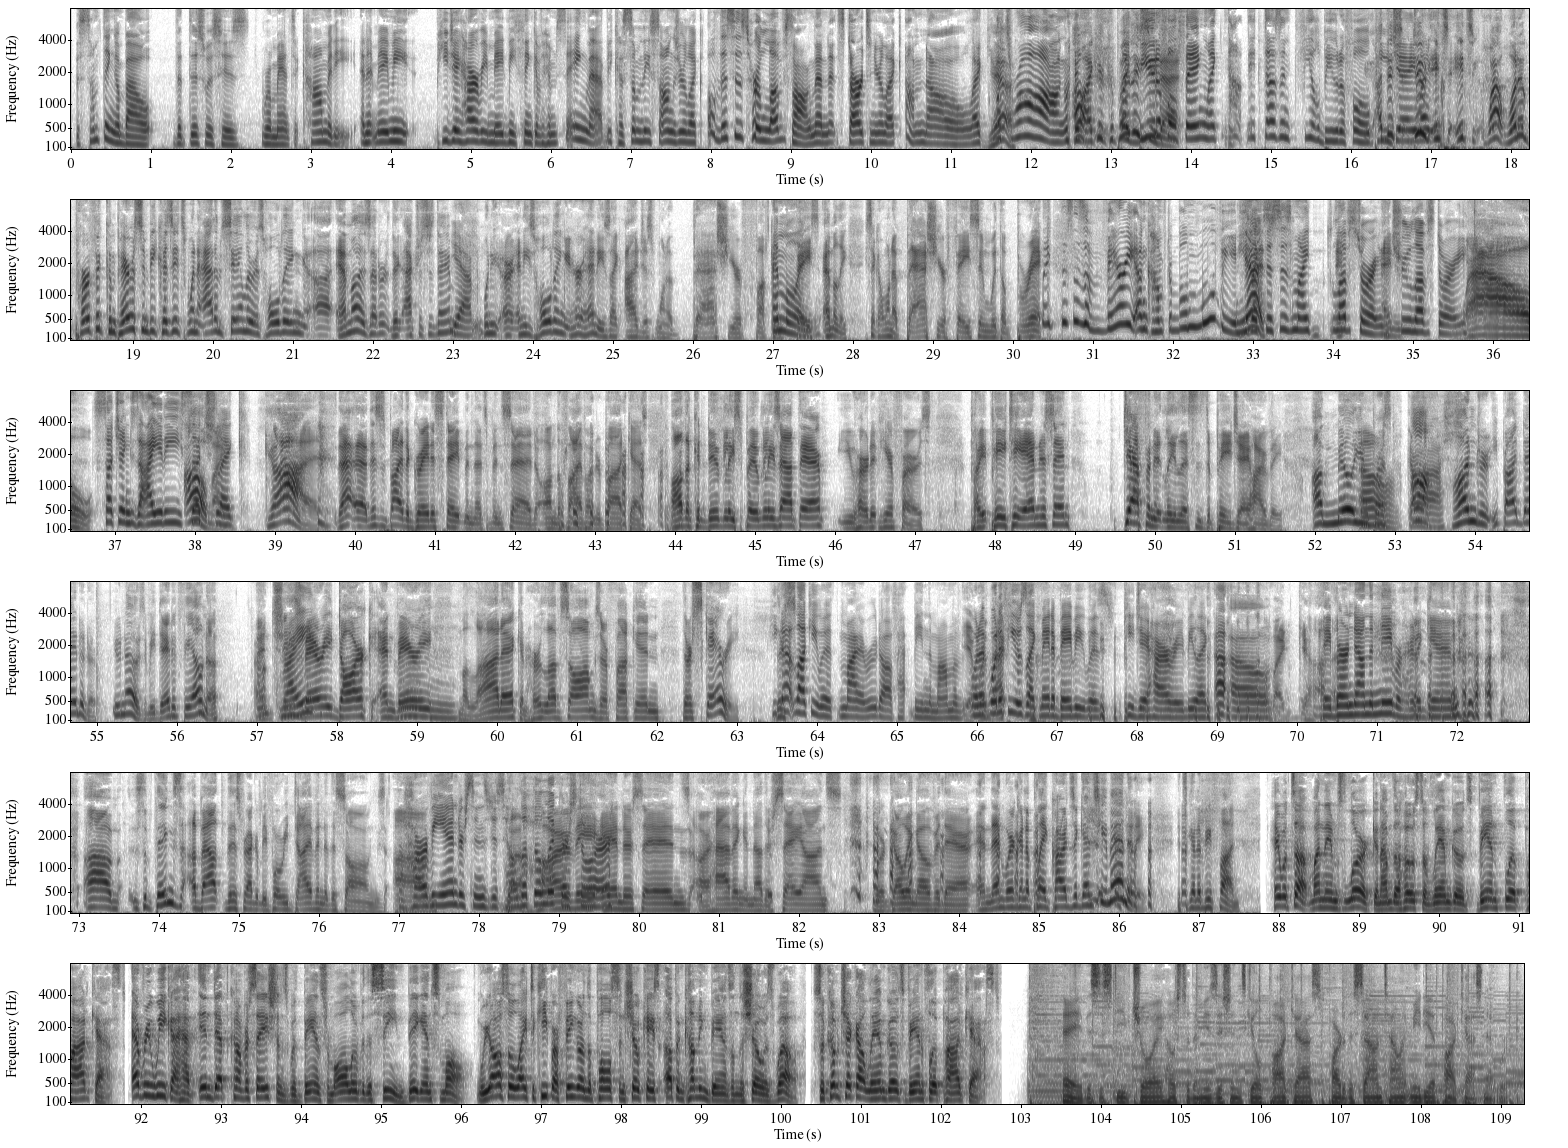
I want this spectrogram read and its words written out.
something about that this was his romantic comedy, and it made me. PJ Harvey made me think of him saying that because some of these songs you're like, oh, this is her love song. Then it starts and you're like, oh no, like what's Yeah. wrong? Oh, I could completely like beautiful thing. Like no, it doesn't feel beautiful. PJ, this- dude, Like, it's it's wow, what a perfect comparison because it's when Adam Sandler is holding uh, Emma, is that her the actress's name? Yeah. When he and he's holding her head, he's like, I just want to bash your fucking Emily. face, Emily. He's like, I want to bash your face in with a brick. like this is a very uncomfortable movie, and he's Yes. like, this is my love story, the true love story. wow. Such anxiety, oh such my like. God, that uh, this is probably the greatest statement that's been said on the 500 podcast. All the cadoogly spooglies out there, you heard it here first. P- P.T. Anderson definitely listens to P.J. Harvey. A million Oh, percent, a gosh. hundred. He probably dated her. Who knows? If he dated Fiona, and Oh, she's right? very dark and very hmm. melodic, and her love songs are fucking. They're scary. He They're got lucky with Maya Rudolph being the mom of. Yeah, what, if, what if he was like made a baby with PJ Harvey? Be like, uh oh, Oh my god! they burned down the neighborhood again. Um, some things about this record before we dive into the songs. Um, Harvey Andersons just held up the liquor store. Harvey. Andersons are having another seance. We're going over there, and then we're going to play Cards Against Humanity. It's going to be fun. Hey, what's up? My name's Lurk, and I'm the host of Lambgoat's Van Flip podcast. Every week, I have in depth conversations with bands from all over the scene, big and small. We also like to keep our finger on the pulse and showcase up and coming bands on the show as well. So come check out Lambgoat's Van Flip podcast. Hey, this is Steve Choi, host of the Musicians Guild podcast, part of the Sound Talent Media Podcast Network.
